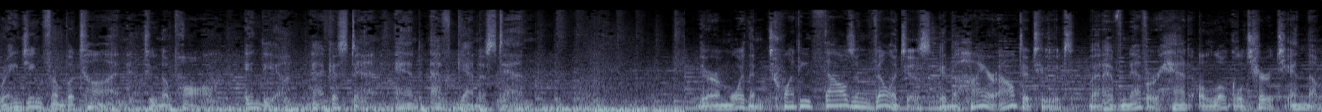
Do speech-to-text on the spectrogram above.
ranging from Bhutan to Nepal, India, Pakistan, and Afghanistan. There are more than 20,000 villages in the higher altitudes that have never had a local church in them.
